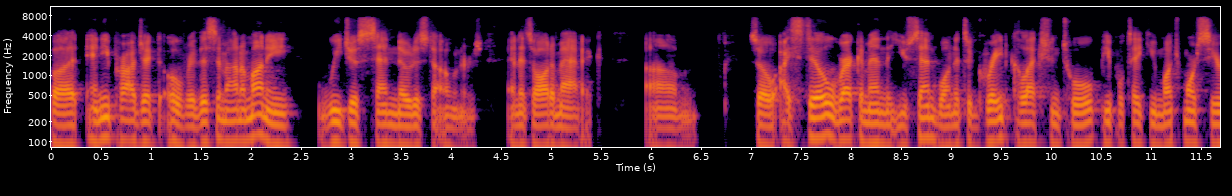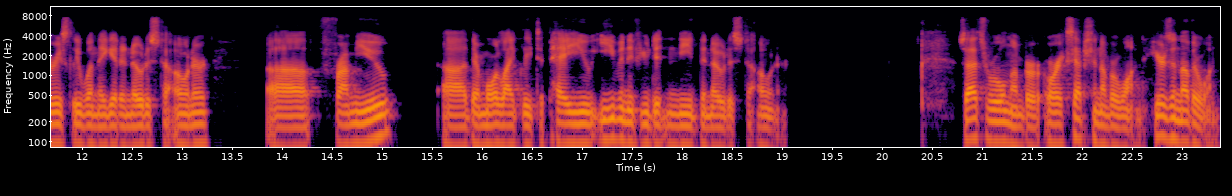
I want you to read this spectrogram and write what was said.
but any project over this amount of money, we just send notice to owners and it's automatic. Um, so I still recommend that you send one. It's a great collection tool. People take you much more seriously when they get a notice to owner uh, from you. Uh, they're more likely to pay you even if you didn't need the notice to owner. So that's rule number or exception number one. Here's another one.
